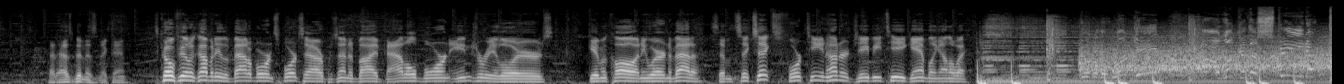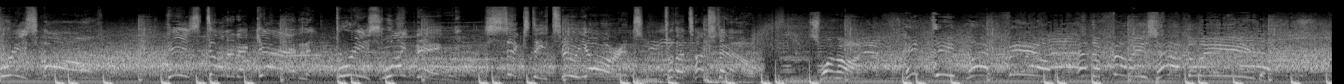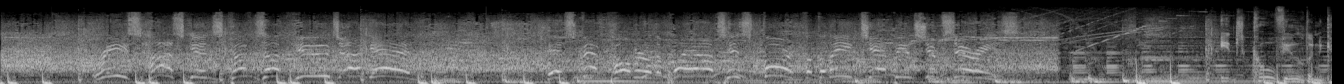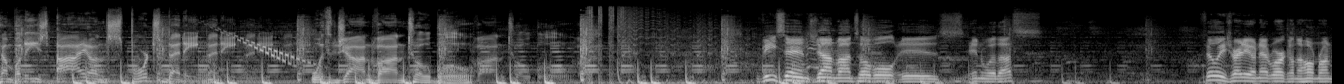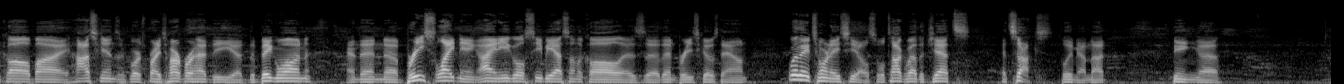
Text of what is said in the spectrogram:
That has been his nickname. It's Cofield and Company with Battleborn Sports Hour, presented by Battleborn Injury Lawyers. Give him a call anywhere in Nevada. 766 1400 JBT. Gambling on the way. Championship series. It's Cofield and Company's Eye on Sports Betting with John Von Tobel. Von Tobel. VSIN's John Von Tobel is in with us. Phillies Radio Network on the home run call by Hoskins. Of course, Bryce Harper had the uh, the big one, and then uh, Breece Lightning, Ian Eagle, CBS on the call as uh, then Breece goes down with a torn ACL. So we'll talk about the Jets. It sucks. Believe me, I'm not being uh,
